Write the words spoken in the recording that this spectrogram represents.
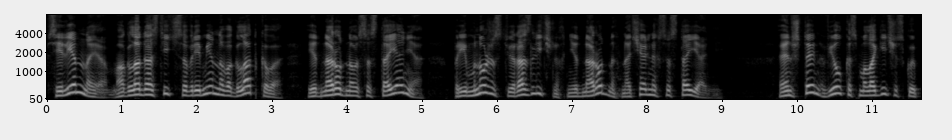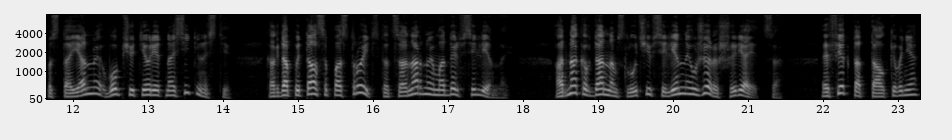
Вселенная могла достичь современного гладкого и однородного состояния при множестве различных неоднородных начальных состояний. Эйнштейн ввел космологическую постоянную в общую теорию относительности, когда пытался построить стационарную модель Вселенной. Однако в данном случае Вселенная уже расширяется. Эффект отталкивания,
